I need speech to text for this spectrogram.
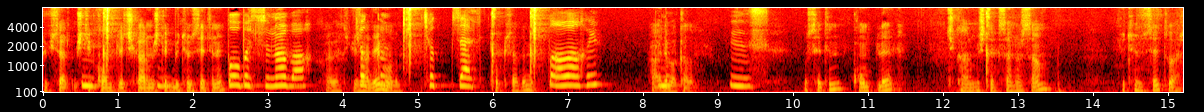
yükseltmiştik. Komple çıkarmıştık bütün setini. babasına bak. Evet güzel Çok değil mi güzel. oğlum? Çok güzel. Çok güzel değil mi? Vallahi. Hadi bakalım. Üf. Bu setin komple çıkarmıştık sanırsam. Bütün set var.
